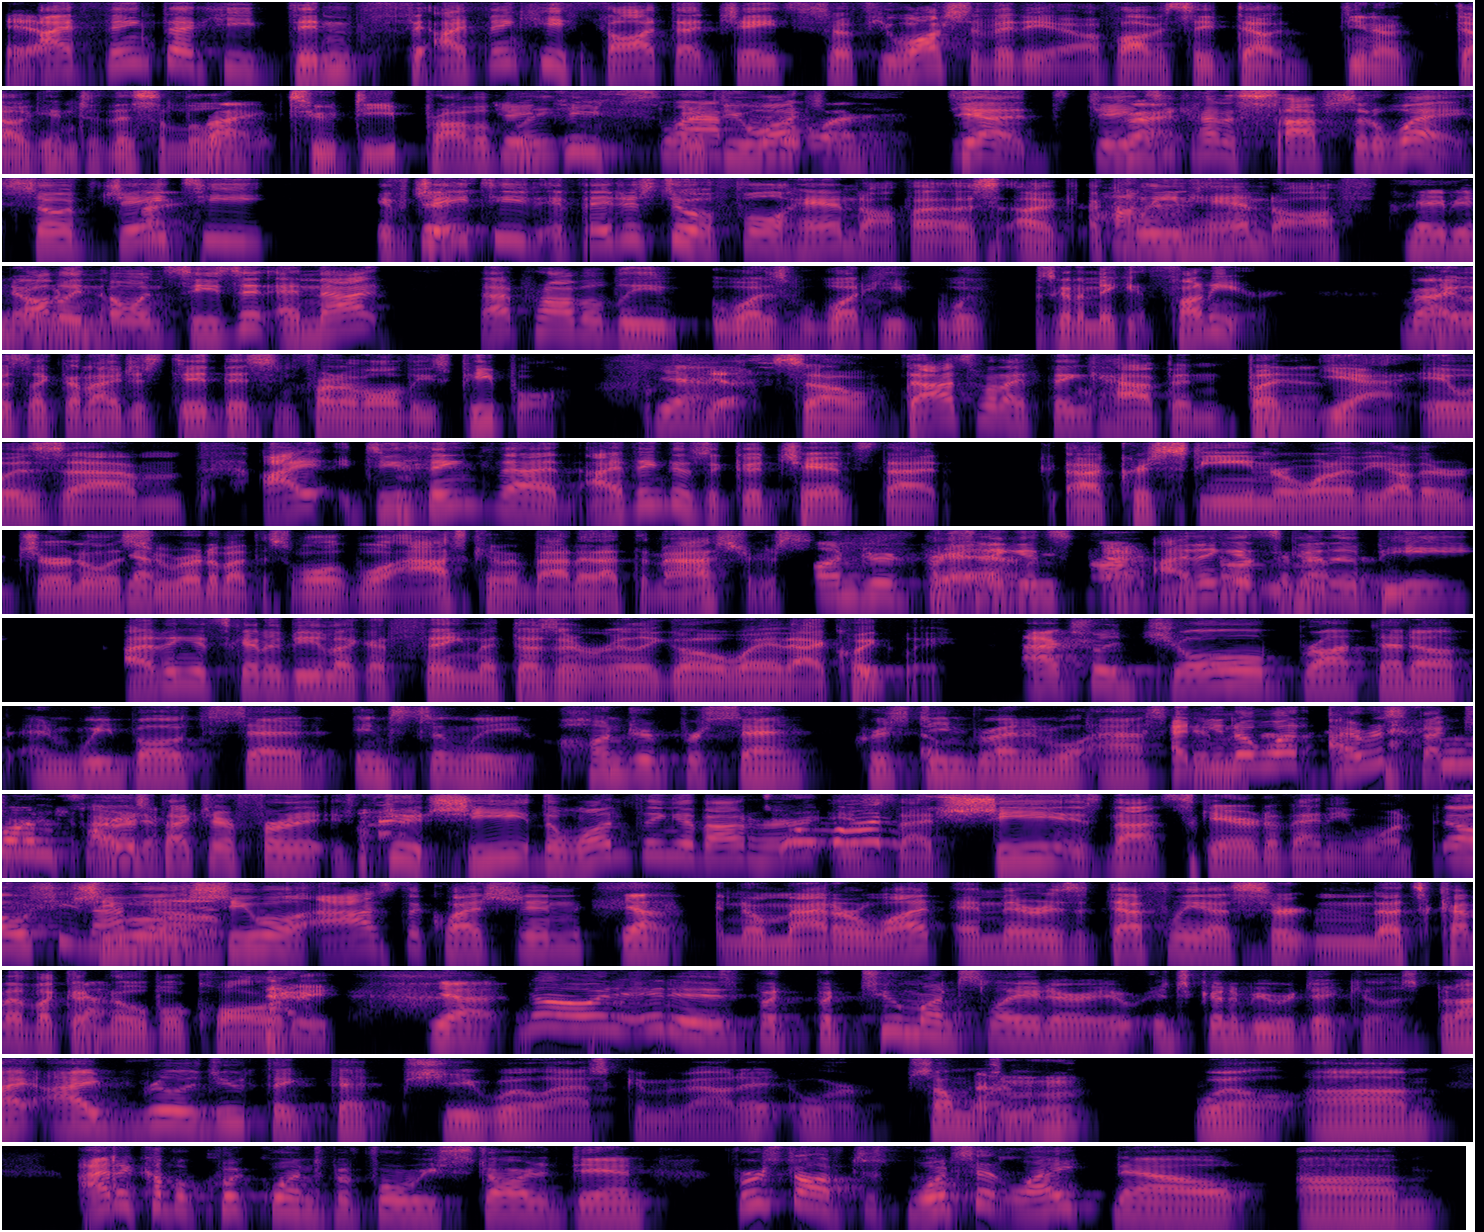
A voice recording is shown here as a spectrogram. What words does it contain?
Yeah. I think that he didn't. Th- I think he thought that Jay. So if you watch the video, I've obviously dug, you know dug into this a little Right. too deep, probably. JT slapped you it watch- away. Yeah, JT Right. kind of slaps it away. So if Right. JT, if Just- JT, if they just do a full handoff, a, a, a clean handoff, Maybe probably nobody no one sees it, and that that probably was what he was going to make it funnier. Right. Right. It was like that. I just did this in front of all these people. yeah. Yes. So that's what I think happened. But Yeah. yeah, it was. Um, I do you think that I think there's a good chance that uh, Christine or one of the other journalists Yeah. who wrote about this will will ask him about it at the Masters. Hundred I percent. think it's I think it's gonna be I think it's gonna be like a thing that doesn't really go away that quickly. Actually, Joel brought that up, and we both said instantly, hundred percent. Christine Brennan will ask. And him you know what? I respect her. I respect her for dude. She the one thing about her is that she is not scared of anyone. No, she's She not. will No. she will ask the question, Yeah. no matter what. And there is definitely a certain that's kind of like Yeah. a noble quality. Yeah, no, it, it is. But but two months later, it, it's going to be ridiculous. But I I really do think that she will ask him about it, or someone Mhm. will. Um, I had a couple quick ones before we started, Dan. First off, just what's it like now? Um,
